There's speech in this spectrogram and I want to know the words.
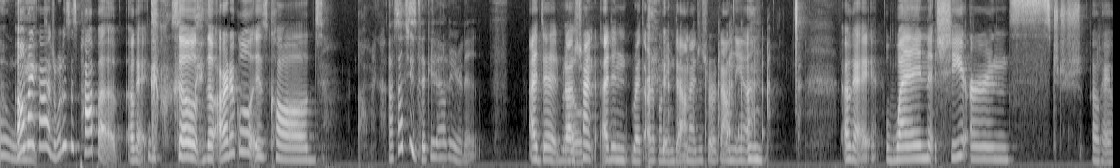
Oh, oh my gosh, what is this pop up? Okay, so the article is called. Oh my god, I thought you so- took it out of your notes. I did, but I was Oh. trying. I didn't write the article name down. I just wrote down the um. Okay, when she earns. Okay,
